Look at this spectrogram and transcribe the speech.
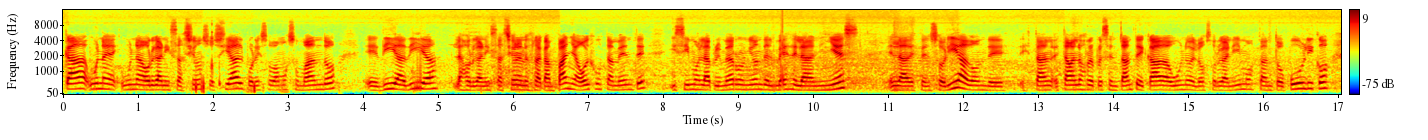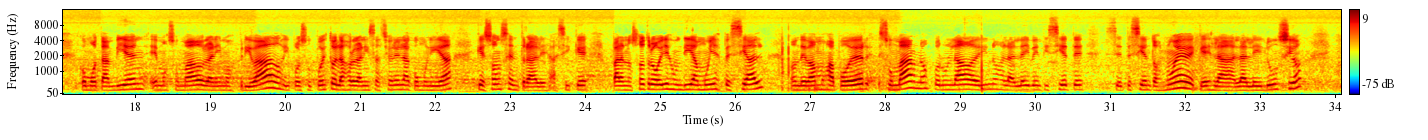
cada una, una organización social, por eso vamos sumando eh, día a día las organizaciones en nuestra campaña. Hoy justamente hicimos la primera reunión del mes de la niñez en la Defensoría, donde están, estaban los representantes de cada uno de los organismos, tanto públicos como también hemos sumado organismos privados y por supuesto las organizaciones de la comunidad que son centrales. Así que para nosotros hoy es un día muy especial donde vamos a poder sumarnos, por un lado, adherirnos a la ley 27709, que es la ley Lucio,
